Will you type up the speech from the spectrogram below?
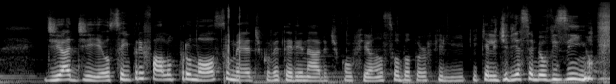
dia a dia. Eu sempre falo pro nosso médico veterinário de confiança, o Dr. Felipe, que ele devia ser meu vizinho.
